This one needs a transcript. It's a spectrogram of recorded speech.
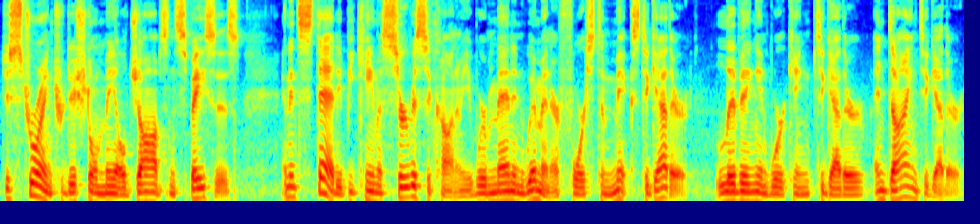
destroying traditional male jobs and spaces, and instead it became a service economy where men and women are forced to mix together, living and working together and dying together.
